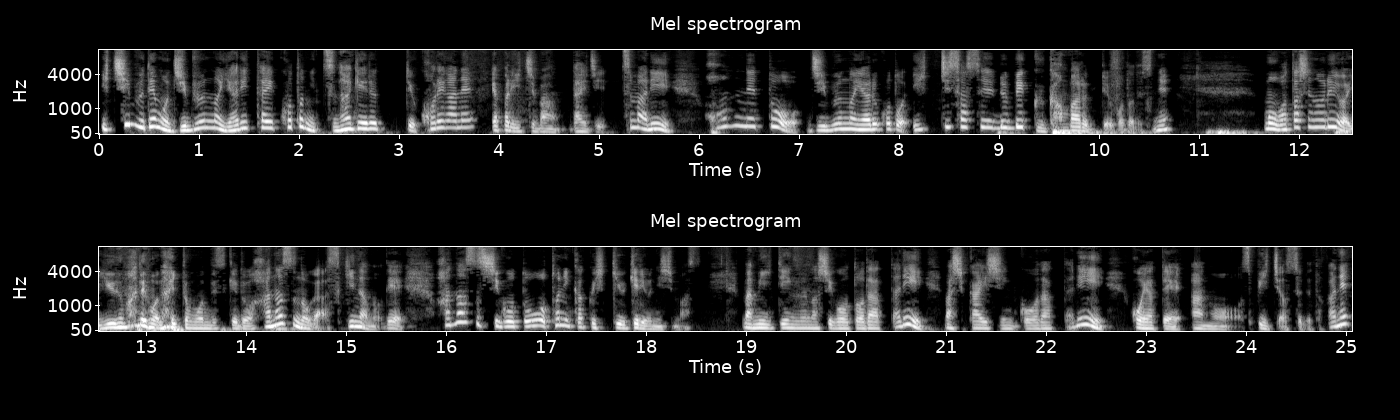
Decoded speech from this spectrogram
一部でも自分のやりたいことにつなげるっていう、これがね、やっぱり一番大事。つまり、本音と自分のやることを一致させるべく頑張るっていうことですね。もう私の例は言うまでもないと思うんですけど、話すのが好きなので、話す仕事をとにかく引き受けるようにします。まあ、ミーティングの仕事だったり、まあ、司会進行だったり、こうやって、あの、スピーチをするとかね。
